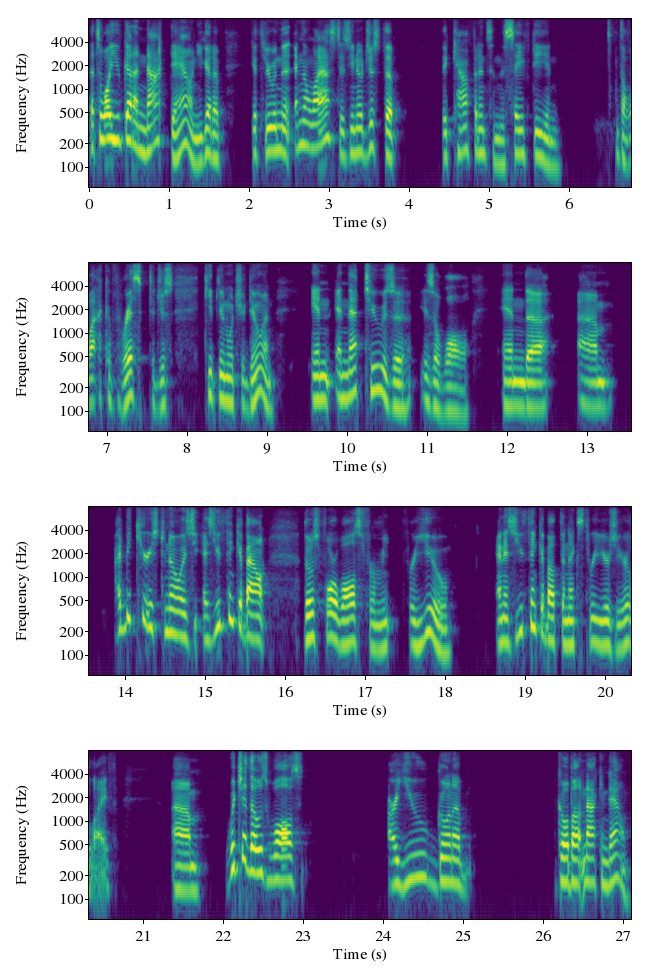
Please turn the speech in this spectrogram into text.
That's a wall you've got to knock down. You got to get through. And the and the last is, you know, just the the confidence and the safety and the lack of risk to just keep doing what you're doing and and that too is a is a wall and uh, um, i'd be curious to know as as you think about those four walls for me for you and as you think about the next three years of your life um, which of those walls are you gonna go about knocking down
